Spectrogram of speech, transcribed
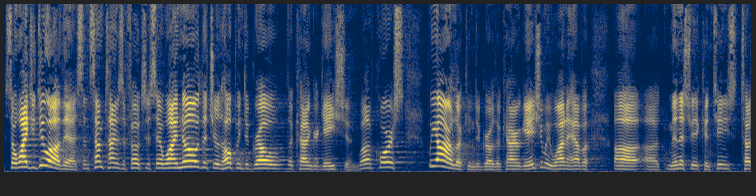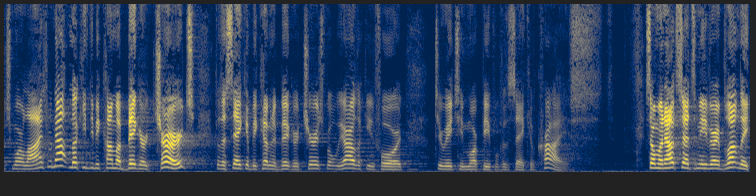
So why'd you do all this? And sometimes the folks would say, well, I know that you're hoping to grow the congregation. Well, of course, we are looking to grow the congregation. We want to have a, a, a ministry that continues to touch more lives. We're not looking to become a bigger church for the sake of becoming a bigger church, but we are looking forward to reaching more people for the sake of Christ. Someone else said to me very bluntly,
